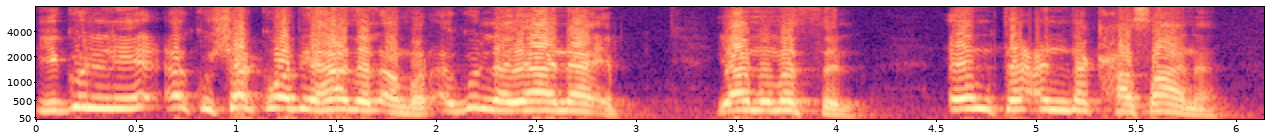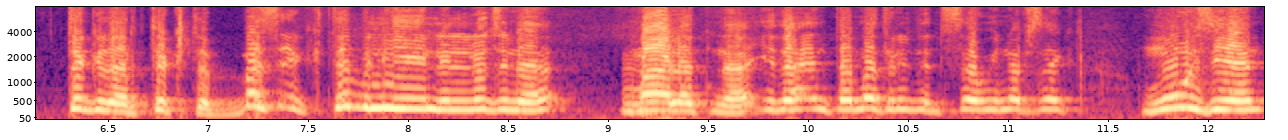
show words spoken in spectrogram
يقول لي أكو شكوى بهذا الأمر. أقول له يا نائب يا ممثل أنت عندك حصانة تقدر تكتب بس اكتب لي للجنة مالتنا. إذا أنت ما تريد تسوي نفسك مو زين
